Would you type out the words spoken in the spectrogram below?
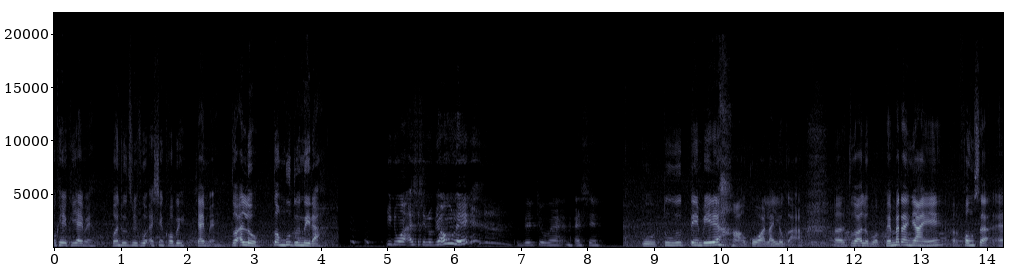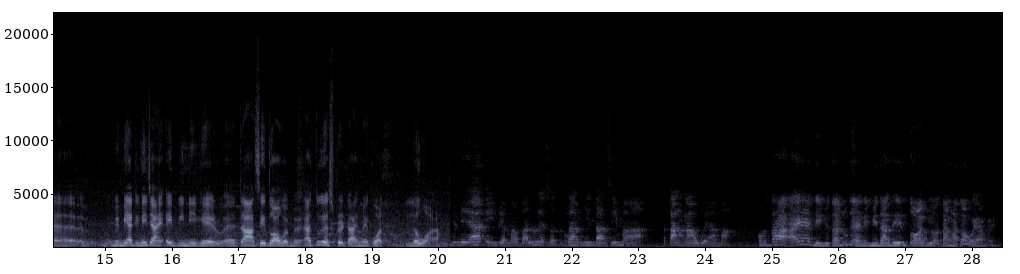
okay okay ရိုက်မယ်1 2 3 4 action copy ရိုက်မယ်သူကအဲ့လိုသူက mood သွင်းနေတာ ဒီတော့အရှင်တို့ပြောင်းလေ ဒီတူပဲ action ဟို तू တင်ပေးတဲ့ဟာကိုကိုကလိုက်လောက်ကြတာအဲ तू ကအဲ့လိုပေါ့ဘယ်မှတ်တိုင်ကြရင်ဖုန်းဆက်အဲမေမေကဒီနေ့ကျရင်အိပ်ပြီးနေခဲ့လို့အဲဒါကဈေးသွားဝယ်မယ်အဲသူ့ရဲ့ script တိုင်းပဲကိုကလောက်ရတာ မမေကအိမ်ပြန်မှာဘာလို့လဲဆိုတော့တတမြင်တာစည်းမှာအတန်းငါဝယ်ရမှာ။အော်ဒါအဲ့ရနေပြီဒါလူကန်နေမိသားစေးသွားပြီးတော့တန်းကားသွားဝယ်ရမယ်။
